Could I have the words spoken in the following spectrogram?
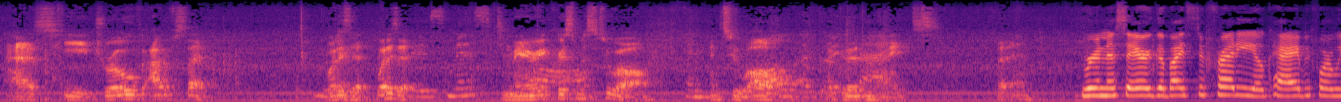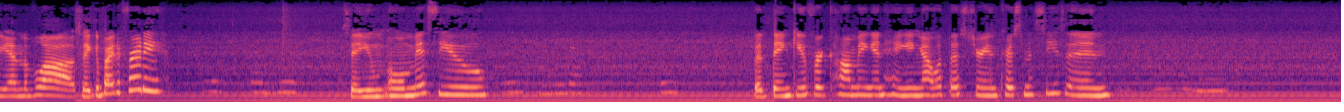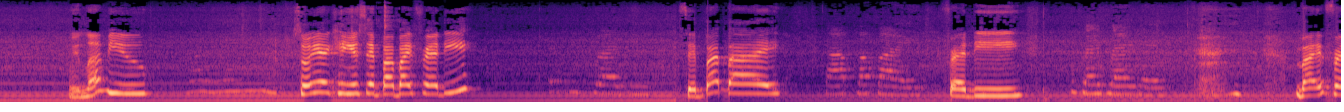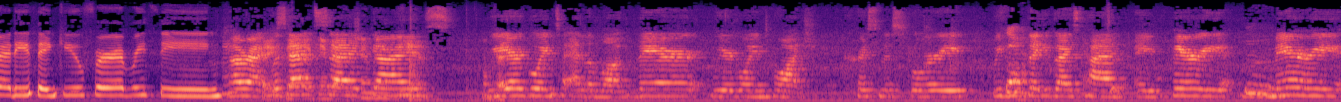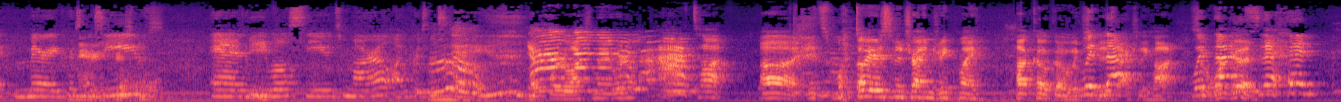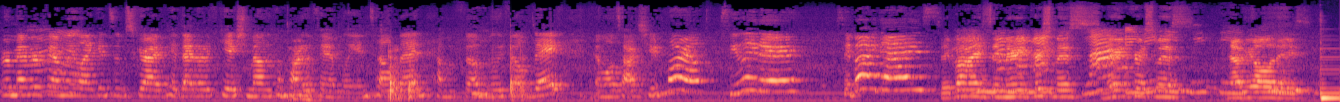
as he drove out of sight. What is it? What is it? Christmas to Merry all, Christmas to all, and, and to all a good night. The end. We're gonna say our goodbyes to Freddy, okay, before we end the vlog. Say goodbye to Freddy. Say you we'll miss you. But thank you for coming and hanging out with us during the Christmas season. We love you. So yeah, can you say bye-bye, Freddy? Say bye-bye, Bye-bye. Freddy. Bye-bye. Bye, Freddy. Thank you for everything. All right. Okay, with that came down the said, guys, the end. we are going to end the vlog there. We are going to watch Christmas Story. We hope that you guys had a very merry, merry Christmas Merry Eve. Christmas. And we will see you tomorrow on Christmas Day. Yep, we're watching my. We're, ah, it's hot. Uh, it's. Toya's gonna try and drink my hot cocoa, which With is that- actually hot. With so we're that good. said, remember family, like and subscribe, hit that notification bell to become part of the family. Until then, have a family filled day, and we'll talk to you tomorrow. See you later. Say bye, guys. Say bye. Say Merry Christmas. Merry Christmas. Happy holidays.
